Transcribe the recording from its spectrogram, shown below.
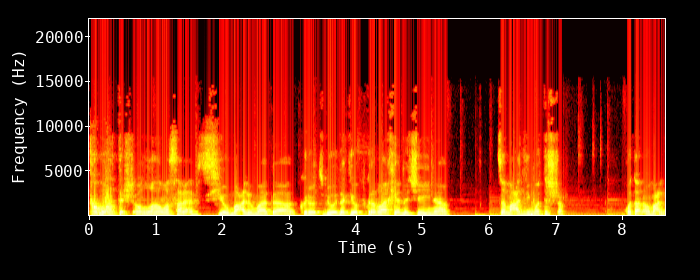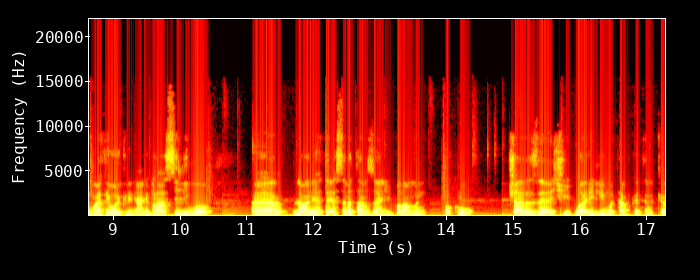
تواترش اللهم صل على سيو معلوماتا كروت لودك يفكر الراخي هذا شينا سمع اللي مو تشرب. قوتان أو معلوماتي ورقرين يعني براسي اللي مو آه لو اني هتا سنة تنزاني بلا من وكو شارەزایەکی بواری لیمۆتامکردن کە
